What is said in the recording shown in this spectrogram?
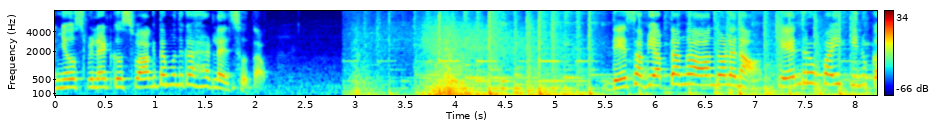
న్యూస్ విలైట్కు స్వాగతం. ముందుగా హెడ్లైన్స్ చూద్దాం. దేశవ్యాప్తంగా ఆందోళన కేంద్రంపై కినుక.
